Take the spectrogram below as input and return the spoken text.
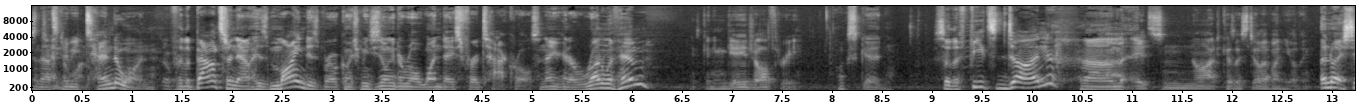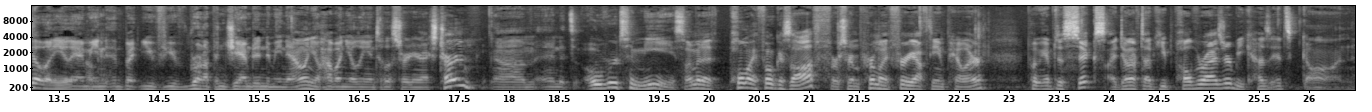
Does And that's going to be one. 10 to 1. So for the Bouncer now, his mind is broken, which means he's only going to roll one dice for attack rolls. So now you're going to run with him. He's going to engage all three. Looks good. So the feat's done. Um, Uh, it's not because I still have unyielding. Oh, no, I still have unyielding. I mean, but you've you've run up and jammed into me now, and you'll have unyielding until the start of your next turn. Um, and it's over to me. So I'm going to pull my focus off, or sorry, I'm pulling my fury off the impaler. Put me up to six. I don't have to upkeep pulverizer because it's gone.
